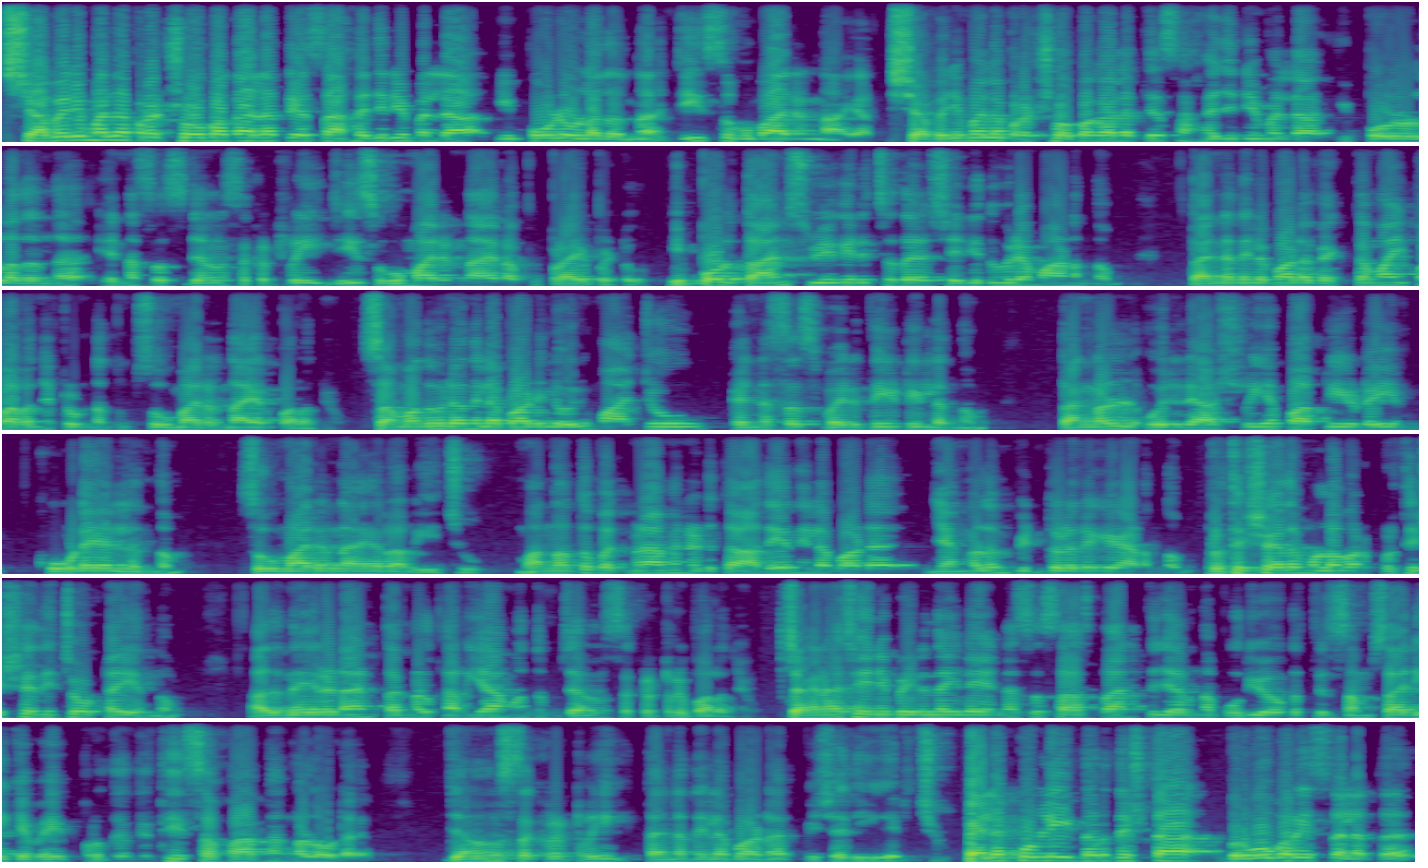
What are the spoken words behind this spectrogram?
ശബരിമല പ്രക്ഷോഭകാലത്തെ സാഹചര്യമല്ല ഇപ്പോഴുള്ളതെന്ന് ജി സുകുമാരൻ നായർ. ശബരിമല പ്രക്ഷോഭകാലത്തെ സാഹചര്യമല്ല ഇപ്പോഴുള്ളതെന്ന് N S S general secretary G Sukumaran Nair അഭിപ്രായപ്പെട്ടു. ഇപ്പോൾ താൻ സ്വീകരിച്ചത് ശരിദൂരമാണെന്നും തന്റെ നിലപാട് വ്യക്തമായി പറഞ്ഞിട്ടുണ്ടെന്നും സുകുമാരൻ നായർ പറഞ്ഞു. സമദൂര നിലപാടിൽ ഒരു മാറ്റവും എൻ എസ് എസ് വരുത്തിയിട്ടില്ലെന്നും തങ്ങൾ ഒരു രാഷ്ട്രീയ പാർട്ടിയുടെയും കൂടെയല്ലെന്നും സുകുമാരൻ നായർ അറിയിച്ചു. മന്നത്ത് പത്മനാഭൻ എടുത്ത അതേ നിലപാട് ഞങ്ങളും പിന്തുടരുകയാണെന്നും പ്രതിഷേധമുള്ളവർ പ്രതിഷേധിച്ചോട്ടെ എന്നും അത് നേരിടാൻ തങ്ങൾക്കറിയാമെന്നും ജനറൽ സെക്രട്ടറി പറഞ്ഞു. ചങ്ങനാശ്ശേരി പെരുന്നയിലെ എൻ എസ് എസ് ആസ്ഥാനത്ത് ചേർന്ന പൊതുയോഗത്തിൽ സംസാരിക്കവേ പ്രതിനിധി സഭാംഗങ്ങളോട് ജനറൽ സെക്രട്ടറി തന്റെ നിലപാട് വിശദീകരിച്ചു. പെലപ്പുള്ളി നിർദ്ദിഷ്ട ബ്രൂവറി സ്ഥലത്ത്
